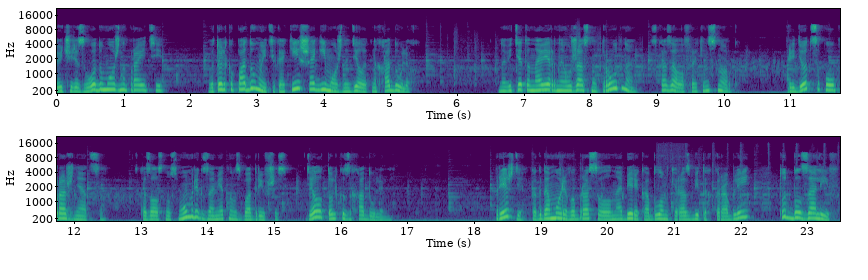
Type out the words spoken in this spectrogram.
то и через воду можно пройти. Вы только подумайте, какие шаги можно делать на ходулях. Но ведь это, наверное, ужасно трудно, сказала Фрэкинснорк. Придется поупражняться, сказал Снусмумрик, заметно взбодрившись. Дело только за ходулями. Прежде, когда море выбрасывало на берег обломки разбитых кораблей, тут был залив,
